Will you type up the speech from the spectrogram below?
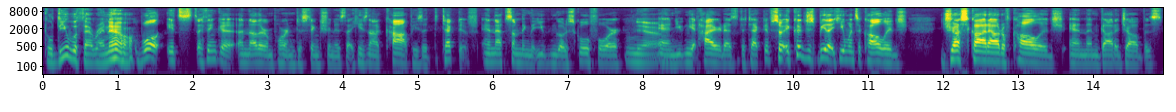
go deal with that right now. Well, it's I think a, another important distinction is that he's not a cop; he's a detective, and that's something that you can go to school for, Yeah. and you can get hired as a detective. So it could just be that he went to college, just got out of college, and then got a job as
